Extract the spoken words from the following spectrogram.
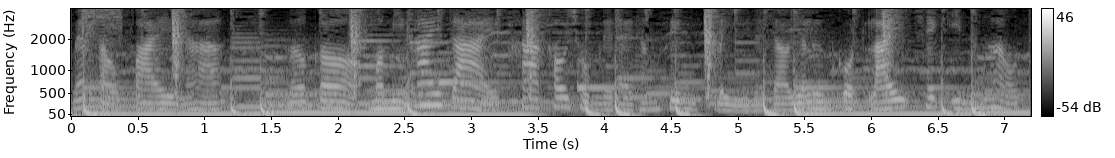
แม่เสาไฟนะคะ แล้วก็มามีค่าใช้จ่ายค่าเข้าชมใดๆทั้งสิ้นฟรีนะเจ้าอย่าลืมกดไลค์เช็คอินเพื่อเอา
